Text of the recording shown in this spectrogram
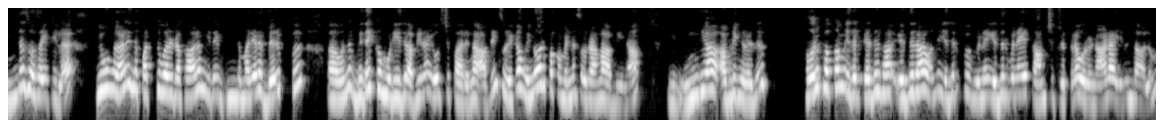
இந்த சொசைட்டில இவங்களால இந்த பத்து வருட காலம் இதை இந்த மாதிரியான வெறுப்பு வந்து விதைக்க முடியுது அப்படின்னா யோசிச்சு பாருங்க. அப்படின்னு சொல்லிட்டு அவங்க இன்னொரு பக்கம் என்ன சொல்றாங்க அப்படின்னா இ- இந்தியா அப்படிங்கிறது ஒரு பக்கம் இதற்கு எதிரா எதிராக வந்து எதிர்ப்பு வினை எதிர்வினையை காமிச்சிட்டு இருக்கிற ஒரு நாடா இருந்தாலும்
